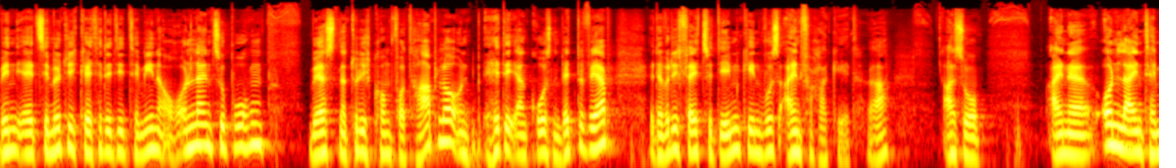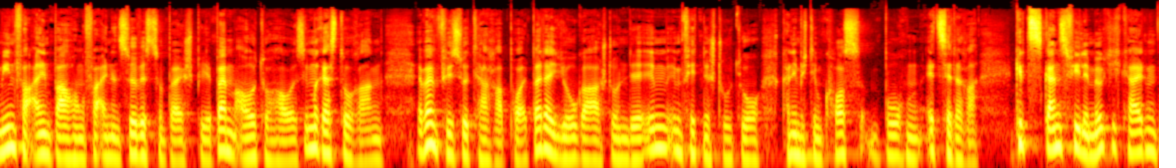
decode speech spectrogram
Wenn er jetzt die Möglichkeit hätte, die Termine auch online zu buchen, wäre es natürlich komfortabler und hätte er einen großen Wettbewerb, dann würde ich vielleicht zu dem gehen, wo es einfacher geht. Ja? Also eine Online-Terminvereinbarung für einen Service zum Beispiel beim Autohaus, im Restaurant, beim Physiotherapeut, bei der Yogastunde, im, im Fitnessstudio, kann ich mich dem Kurs buchen, etc. Gibt es ganz viele Möglichkeiten,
